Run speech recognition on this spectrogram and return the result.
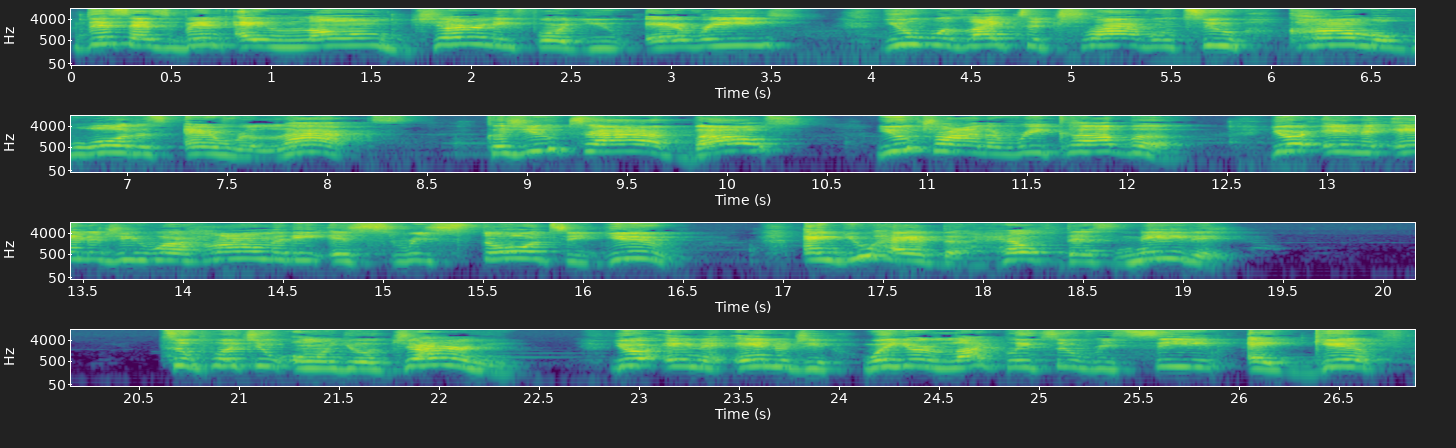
This has been a long journey for you, Aries. You would like to travel to calmer waters and relax. Cause you tired, boss. You trying to recover. You're in an energy where harmony is restored to you. And you have the help that's needed to put you on your journey. You're in an energy where you're likely to receive a gift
